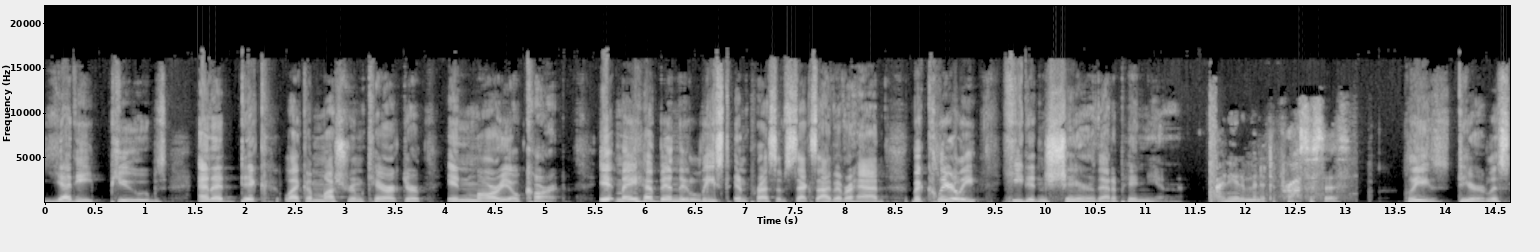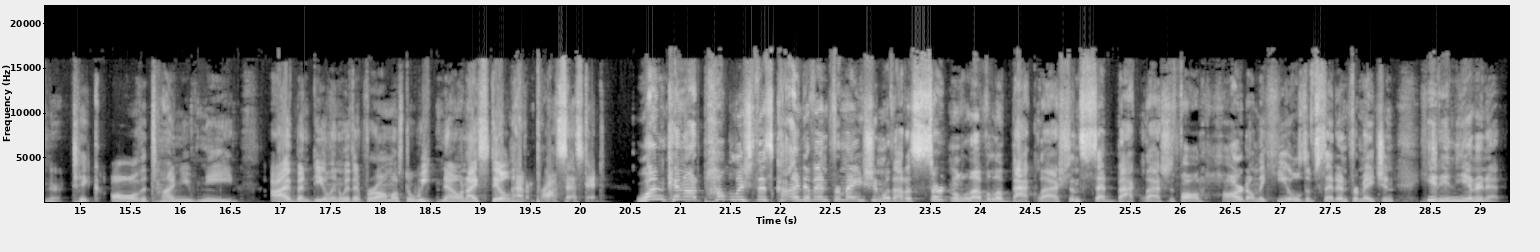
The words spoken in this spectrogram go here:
Yeti pubes and a dick like a mushroom character in Mario Kart. It may have been the least impressive sex I've ever had, but clearly he didn't share that opinion. I need a minute to process this. Please, dear listener, take all the time you need. I've been dealing with it for almost a week now and I still haven't processed it. One cannot publish this kind of information without a certain level of backlash, and said backlash has followed hard on the heels of said information hitting the internet.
